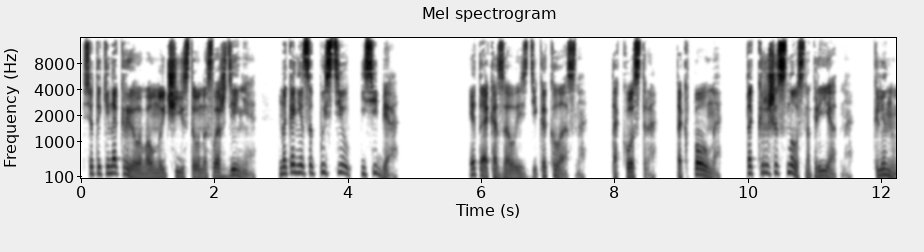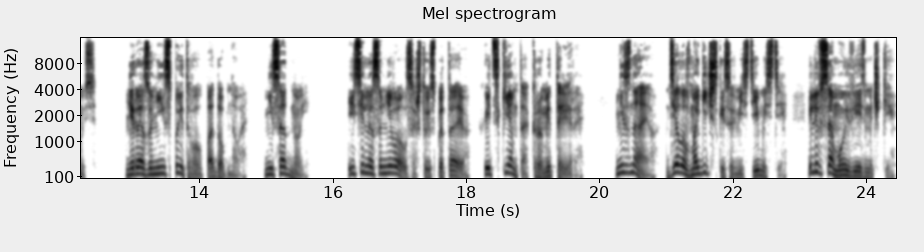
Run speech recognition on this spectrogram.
все-таки накрыло волной чистого наслаждения, наконец отпустил и себя. Это оказалось дико классно. Так остро, так полно, так крышесносно приятно. Клянусь, ни разу не испытывал подобного. Ни с одной. И сильно сомневался, что испытаю хоть с кем-то, кроме Тейры. Не знаю, дело в магической совместимости или в самой ведьмочке,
